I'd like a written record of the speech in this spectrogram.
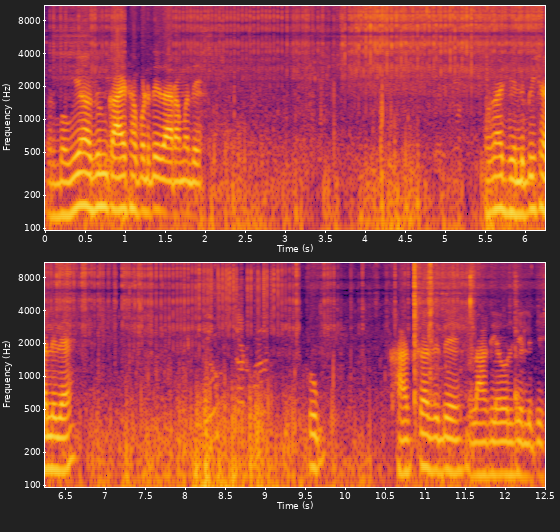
तर बघूया अजून काय सापडते दारामध्ये. बघा जेलफिश आलेले आहे. खूप खास खास येते लागल्यावर जेलीफिश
